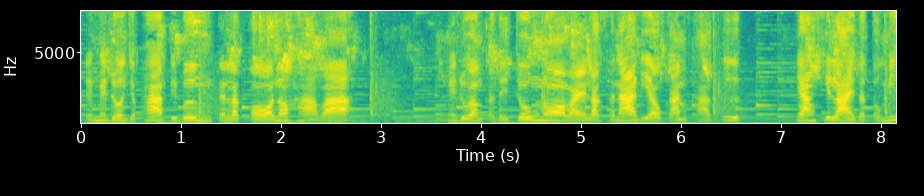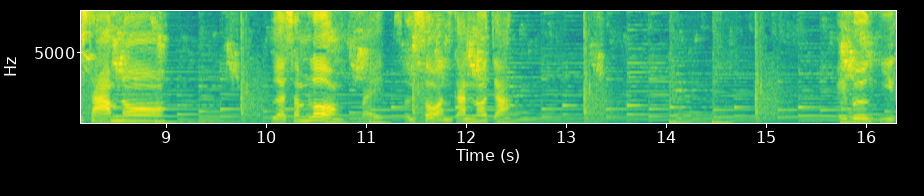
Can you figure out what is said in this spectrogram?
เดี๋ยวแม่ดวงจะพาไปเบิงแต่ละกอเนาะค่ะว่าแม่ดวงกับได้จงนอไว้ลักษณะเดียวกันค่ะ คือยางขี้หลายกับต้องมีสามนอ เพื่อสำรองไว้สอนๆกันเนาะจ้ะไปเบิงอีก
